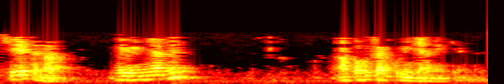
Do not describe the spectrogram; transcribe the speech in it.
චේතනා. මේ විඥානේ අපහු චක්කු විඥානය කියන්නේ.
